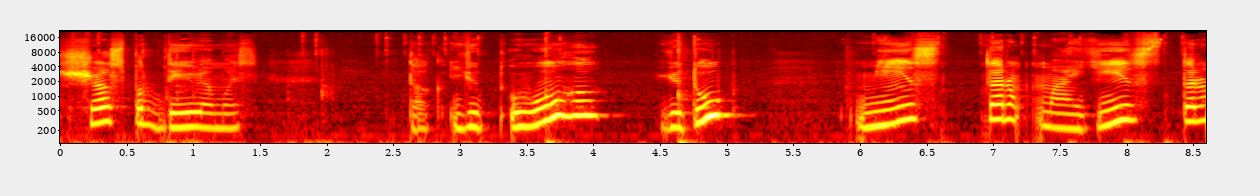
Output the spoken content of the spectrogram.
Щас подивимось. Так. Google, YouTube, містер, магістр,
